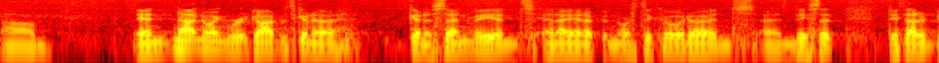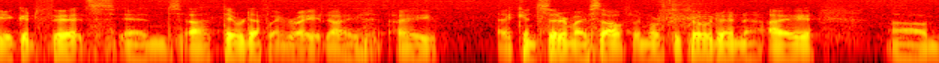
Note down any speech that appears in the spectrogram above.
um, and not knowing where God was going to going to send me, and, and I ended up in North Dakota, and, and they said they thought it'd be a good fit, and uh, they were definitely right. I, I I consider myself a North Dakotan. I um,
